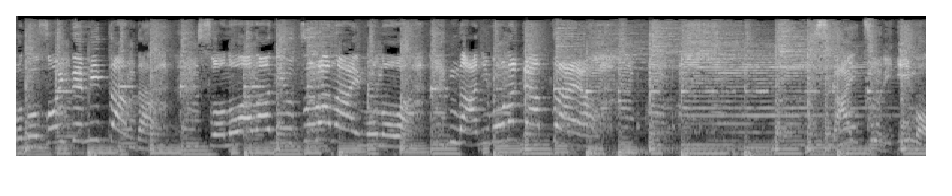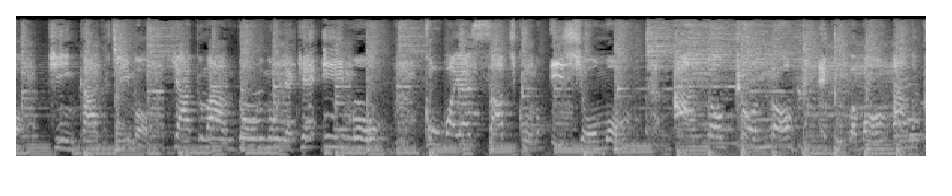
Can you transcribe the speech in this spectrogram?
を覗いてみたんだ。その穴に映らないものは何もなかったよ。スカイツリーも金閣寺も100万ドルの夜景も小林幸子の衣装もあの子のエクバもあの子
